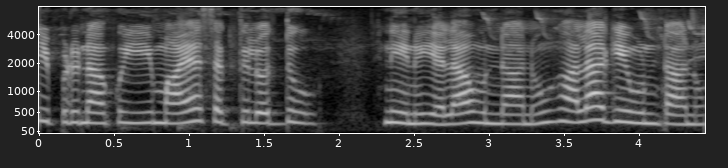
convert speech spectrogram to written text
ఇప్పుడు నాకు ఈ మాయాశక్తులు వద్దు నేను ఎలా ఉన్నాను? అలాగే ఉంటాను.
